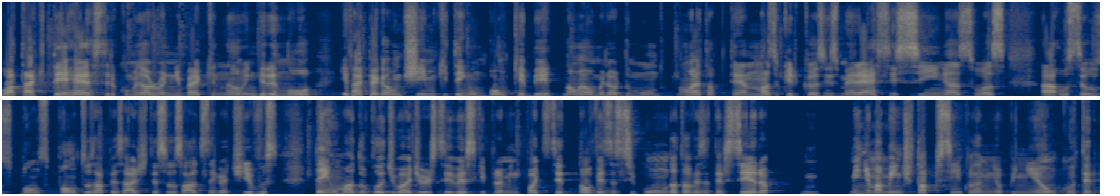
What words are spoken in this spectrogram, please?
O ataque terrestre com o melhor running back não engrenou e vai pegar um time que tem um bom QB, não é o melhor do mundo, não é top 10, mas o Kirk Cousins merece sim as suas, ah, os seus bons pontos, apesar de ter seus lados negativos. Tem uma dupla de wide receivers que pra mim pode ser talvez a segunda, talvez a terceira, minimamente top 5 na minha opinião, Cutter,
